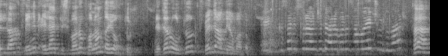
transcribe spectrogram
elhamdülillah benim ele düşmanım falan da yoktur. Neden oldu? Ben de anlayamadım. Evet, kısa bir süre önce de arabanız havaya uçurdular. He,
